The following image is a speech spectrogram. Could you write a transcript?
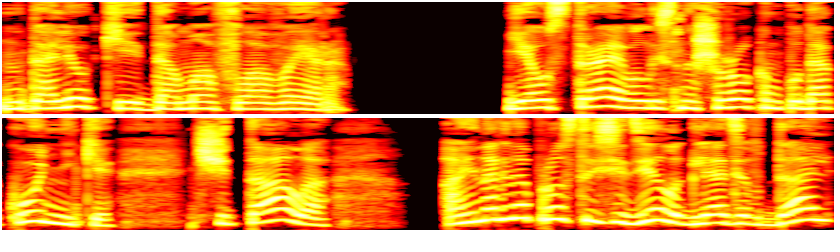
на далекие дома Флавера. Я устраивалась на широком подоконнике, читала, а иногда просто сидела, глядя вдаль,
